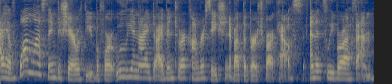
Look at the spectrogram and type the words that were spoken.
I have one last thing to share with you before Uli and I dive into our conversation about the Birch Bark House, and it's Libro FM.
